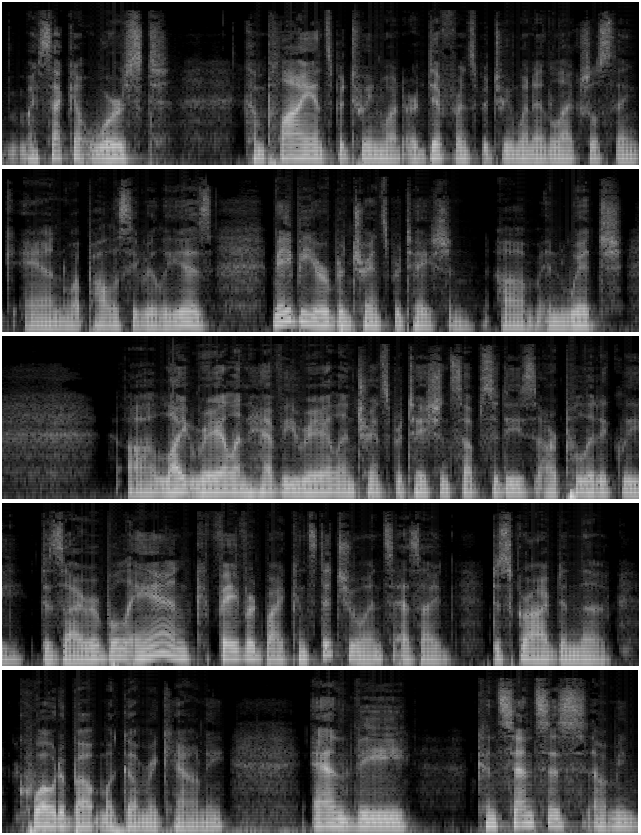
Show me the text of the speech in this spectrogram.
my second worst compliance between what or difference between what intellectuals think and what policy really is, may be urban transportation, um, in which uh, light rail and heavy rail and transportation subsidies are politically desirable and favored by constituents, as I described in the quote about Montgomery County. And the consensus I mean,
